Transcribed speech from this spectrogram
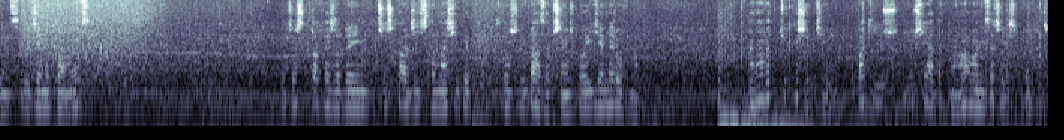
Więc jedziemy pomóc. Chociaż trochę, żeby im przeszkodzić, to nasi by zdążyli bazę przejąć, bo idziemy równo. A nawet ciutkę szybciej. Chłopaki już, już jadę. O, oni zaczęli szybko jechać.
